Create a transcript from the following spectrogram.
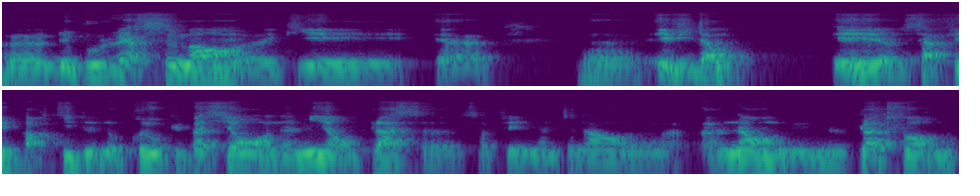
euh, de bouleversement euh, qui est euh, euh évident et euh, ça fait partie de nos préoccupations. On a mis en place, ça fait maintenant un an, une plateforme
